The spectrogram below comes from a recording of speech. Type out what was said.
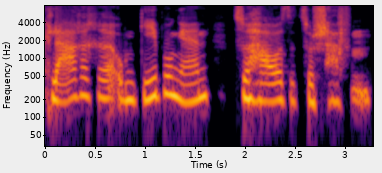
klarere Umgebungen zu Hause zu schaffen.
